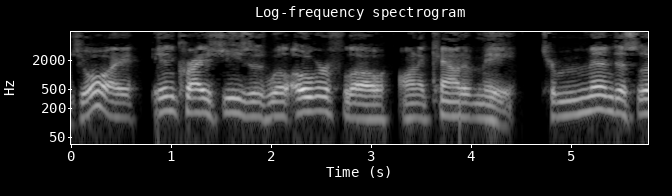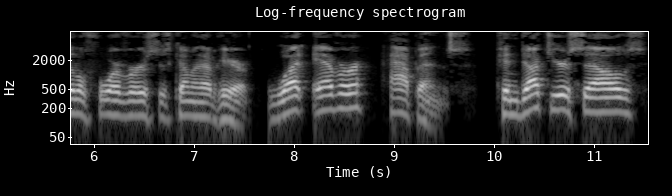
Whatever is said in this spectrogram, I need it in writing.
joy in Christ Jesus will overflow on account of me. Tremendous little four verses coming up here. Whatever happens, conduct yourselves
